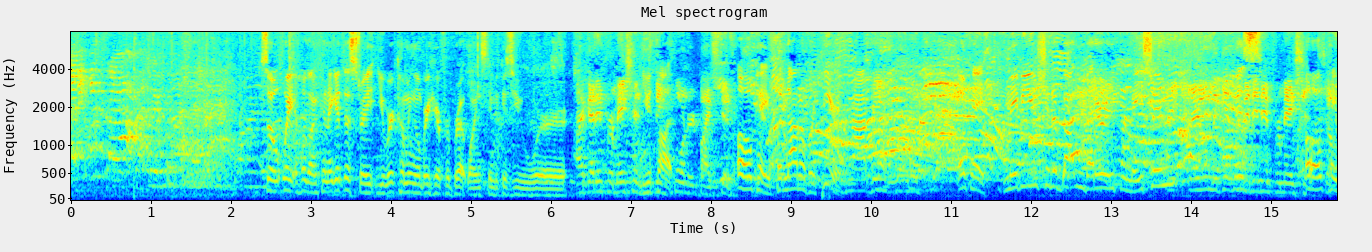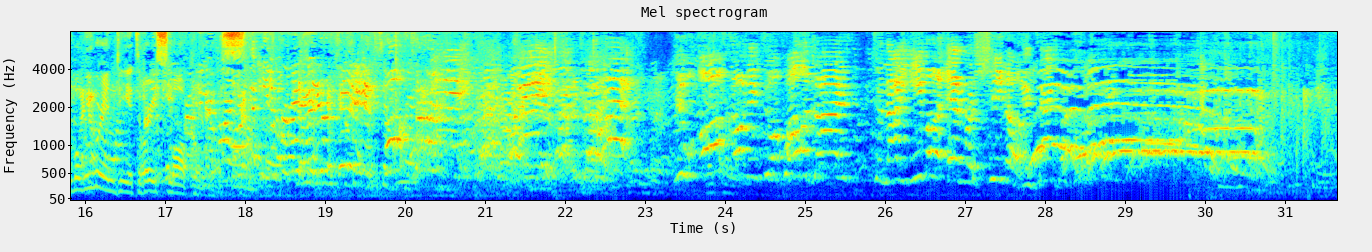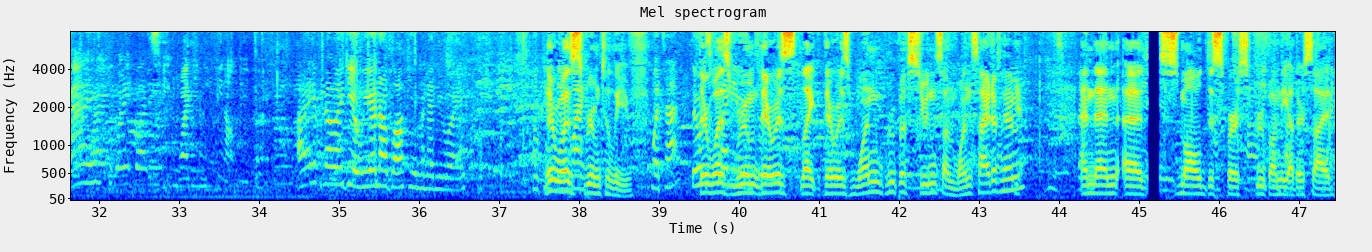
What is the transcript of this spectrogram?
So wait, hold on. Can I get this straight? You were coming over here for Bret Weinstein because you were. I got information You being thought- cornered by students. Oh, okay, but not over here. Not being. Okay, maybe you should have gotten better information. I only get 'cause- limited information. Oh, okay. so Well, we were in D. It's a very small campus. You also need to apologize to Naima and Rashida. I have no idea. We are not blocking him in any way. There was room to leave. What's that? There was plenty room. to- There was like there was one group of students on one side of him, and then a small dispersed group on the other side.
